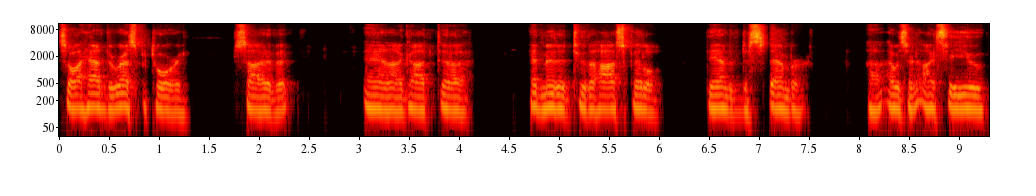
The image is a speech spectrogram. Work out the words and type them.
so I had the respiratory side of it, and I got uh, admitted to the hospital the end of December. Uh, I was in ICU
